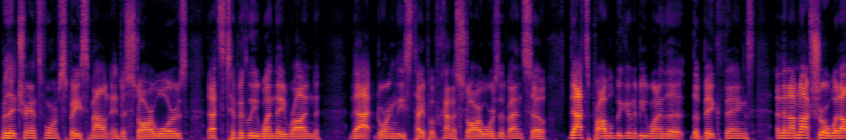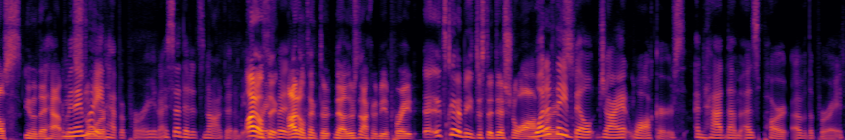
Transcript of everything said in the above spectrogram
where they transform Space Mountain into Star Wars. That's typically when they run that during these type of kind of Star Wars events. So that's probably going to be one of the the big things. And then I'm not sure what else you know they have I mean, they store. might have a parade. I said that it's not going to be. I I don't think I don't think there no there's not going to be a parade. Uh, it's going to be just additional offerings. What if they built giant walkers and had them as part of the parade?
